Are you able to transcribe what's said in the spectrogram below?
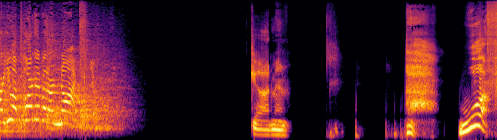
Are you a part of it or not? God, man. Woof.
